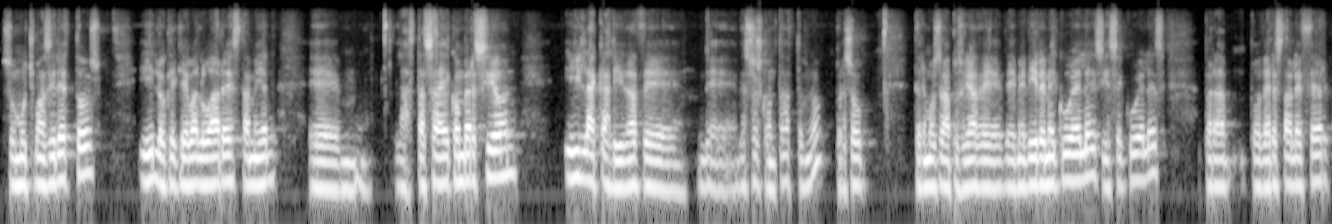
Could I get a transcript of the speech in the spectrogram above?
son mucho más directos y lo que hay que evaluar es también eh, las tasas de conversión y la calidad de, esos contactos. ¿no? Por eso tenemos la posibilidad de, de medir MQLs y SQLs para poder establecer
